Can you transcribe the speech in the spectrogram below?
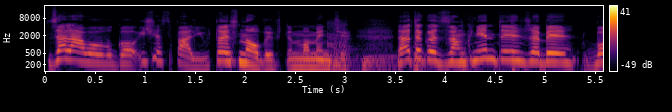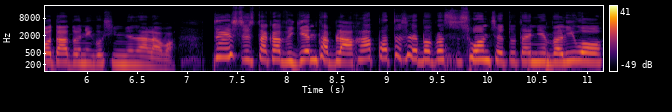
zalało go i się spalił. To jest nowy w tym momencie. Dlatego jest zamknięty, żeby woda do niego się nie nalała. Tu jeszcze jest taka wygięta blacha, po to, żeby po prostu słońce tutaj nie waliło.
